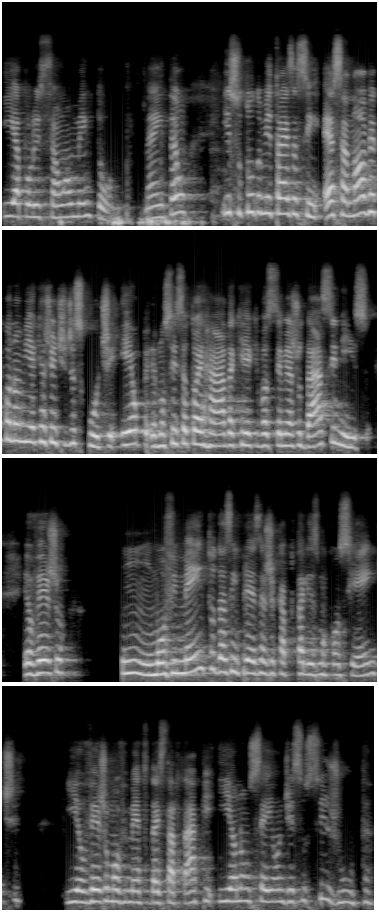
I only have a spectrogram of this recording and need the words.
e a poluição aumentou. Né? Então, isso tudo me traz assim, essa nova economia que a gente discute. Eu, eu não sei se eu estou errada, queria que você me ajudasse nisso. Eu vejo um movimento das empresas de capitalismo consciente e eu vejo o movimento da startup e eu não sei onde isso se junta.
